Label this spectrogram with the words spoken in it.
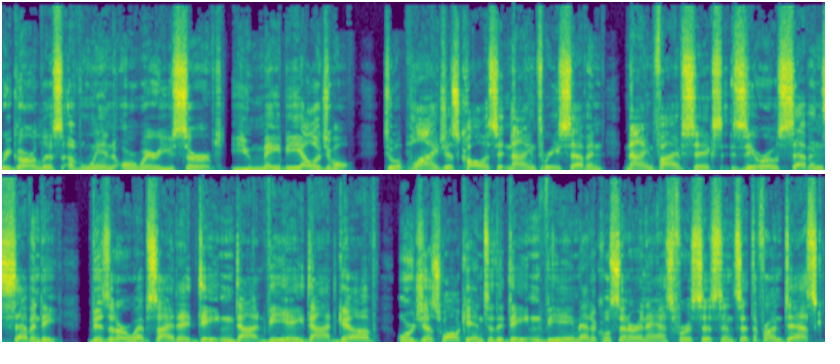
regardless of when or where you served. You may be eligible. To apply, just call us at 937 956 0770. Visit our website at dayton.va.gov or just walk into the Dayton VA Medical Center and ask for assistance at the front desk.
